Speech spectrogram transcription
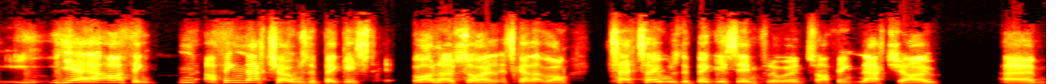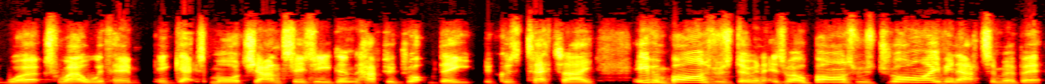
yeah, I think I think Nacho was the biggest. Well, no, sorry, let's get that wrong. Tete was the biggest influence. I think Nacho um, works well with him. He gets more chances. He didn't have to drop deep because Tete, even Barnes was doing it as well. Barnes was driving at him a bit.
